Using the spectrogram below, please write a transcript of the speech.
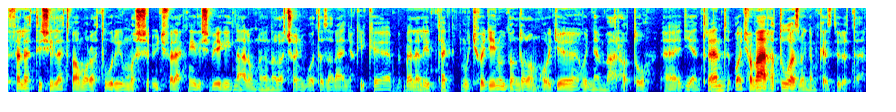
felett is, illetve a moratóriumos ügyfeleknél is végig nálunk nagyon alacsony volt az arány, akik beleléptek. Úgyhogy én úgy gondolom, hogy, hogy nem várható egy ilyen trend, vagy ha várható, az még nem kezdődött el.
